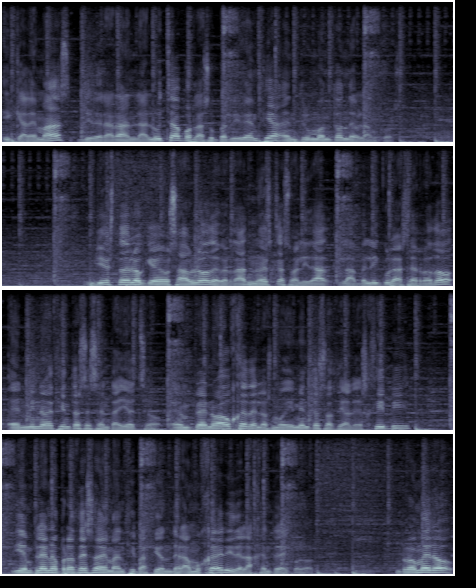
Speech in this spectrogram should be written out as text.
y que además liderarán la lucha por la supervivencia entre un montón de blancos. Y esto de lo que os hablo de verdad no es casualidad. La película se rodó en 1968, en pleno auge de los movimientos sociales hippie y en pleno proceso de emancipación de la mujer y de la gente de color. Romero,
